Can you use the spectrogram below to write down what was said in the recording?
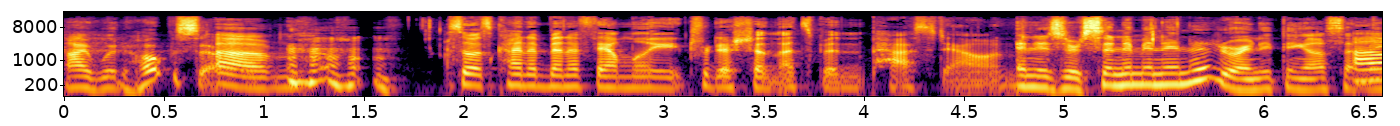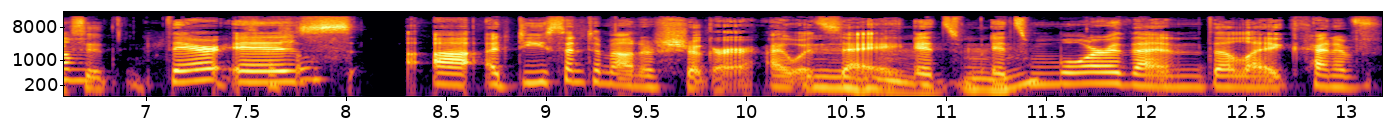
I would hope so. Um, so it's kind of been a family tradition that's been passed down. and is there cinnamon in it or anything else that Um, makes it? there is uh, a decent amount of sugar, I would say. Mm, It's mm-hmm. it's more than the like kind of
